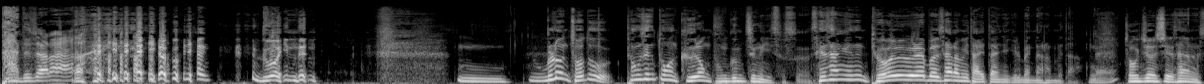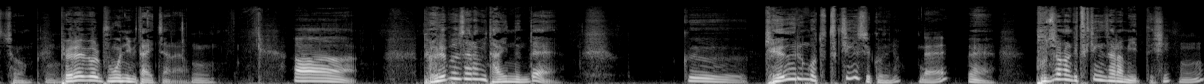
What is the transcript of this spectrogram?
다 늦어라. 이러고 그냥 누워 있는. 음. 물론 저도 평생 동안 그런 궁금증은 있었어요. 세상에는 별의별 사람이 다 있다는 얘기를 맨날 합니다. 네. 정지현 씨의 사연에서처럼 별의별 부모님이 다 있잖아요. 음. 아 별의별 사람이 다 있는데 그 게으른 것도 특징일 수 있거든요. 네. 네. 부지런한 게 특징인 사람이 있듯이 음.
